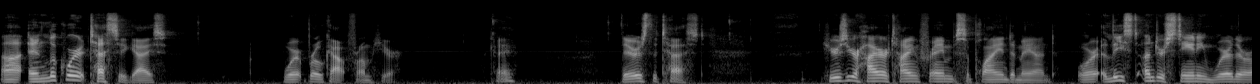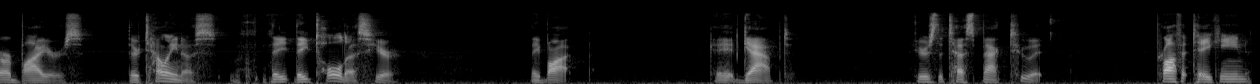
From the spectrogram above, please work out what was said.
and look where it tested, guys, where it broke out from here. Okay, there's the test here's your higher time frame supply and demand or at least understanding where there are buyers. They're telling us. They they told us here. They bought. Okay it gapped. Here's the test back to it. Profit taking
